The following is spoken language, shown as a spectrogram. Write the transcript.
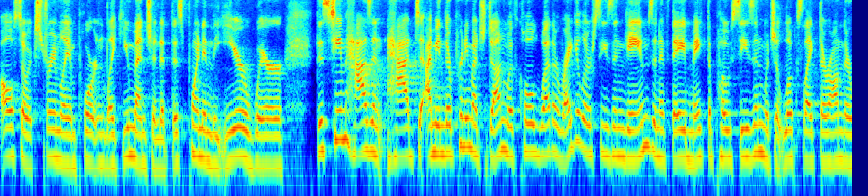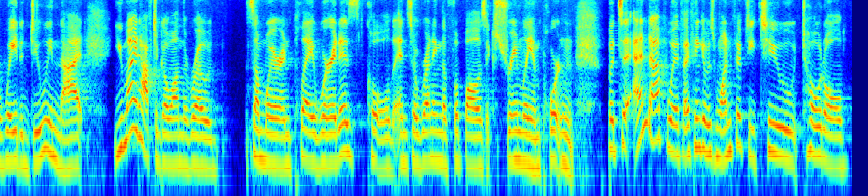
also extremely important. Like you mentioned, at this point in the year where this team hasn't had to, I mean, they're pretty much done with cold weather regular season games. And if they make the postseason, which it looks like they're on their way to doing that, you might have to go on the road somewhere and play where it is cold. And so running the football is extremely important. But to end up with, I think it was 152 total.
